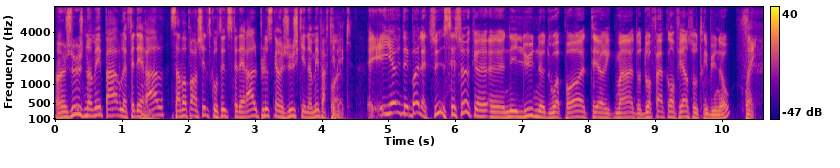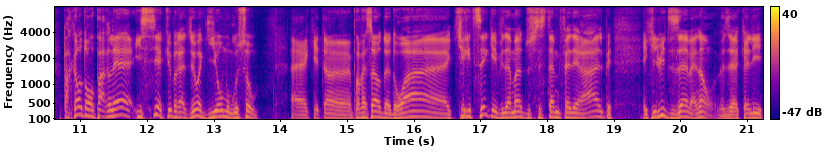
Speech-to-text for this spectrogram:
un juge nommé par le fédéral, ça va pencher du côté du fédéral plus qu'un juge qui est nommé par Québec. Et il y a un débat là-dessus. C'est sûr qu'un élu ne doit pas, théoriquement, doit, faire confiance aux tribunaux. Oui. Par contre, on parlait ici à Cube Radio à Guillaume Rousseau. euh, qui est un professeur de droit, euh, critique évidemment du système fédéral, puis- et qui lui disait, ben non, veut dire que les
